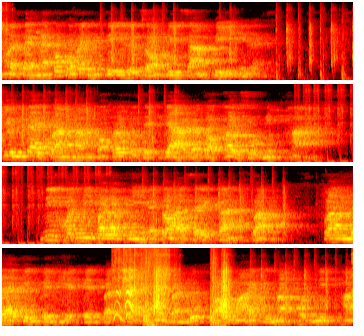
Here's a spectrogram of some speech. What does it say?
เมื่อแต่งงานก็คงไม่ถึงปีหรือสองปีสามปีนี่แหละ จึงได้ฟังธรรมของพระพุทธเจ้าแล้วก็เข้าสู่นิพพาน นี่คนมีบารมีเนี่ยต้องอาศัยการฟัง ฟังแล้วจึงเป็นเหตุเป็นปัจจัยให้บรรลุเป้าหมายคือมรรคผลนิพพาน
